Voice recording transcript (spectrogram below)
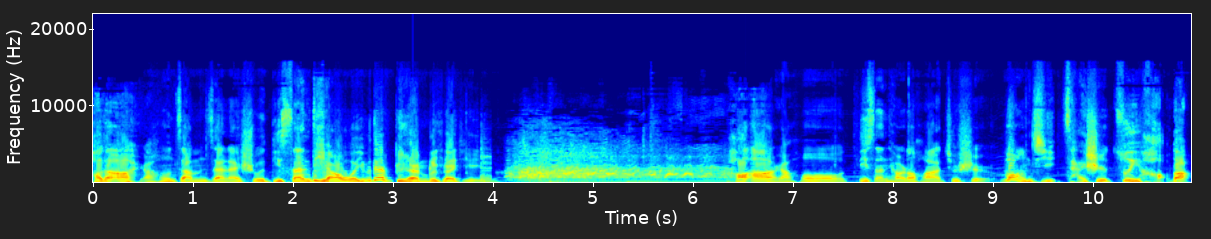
好的啊，然后咱们再来说第三条，我有点编不下去。好啊，然后第三条的话就是忘记才是最好的，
